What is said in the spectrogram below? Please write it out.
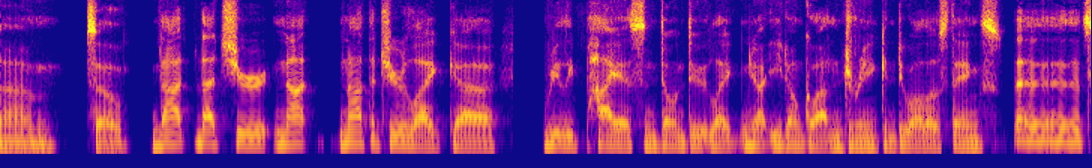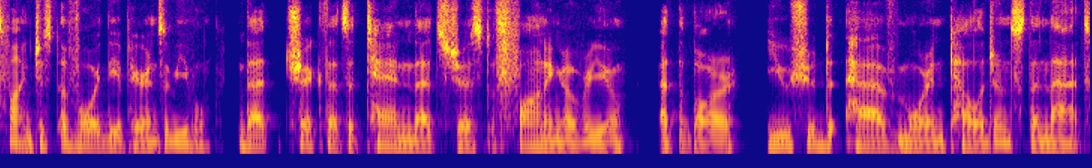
Um, so not that you're not not that you're like uh, really pious and don't do like you know you don't go out and drink and do all those things. Uh, that's fine. Just avoid the appearance of evil. That chick that's a ten that's just fawning over you at the bar. You should have more intelligence than that,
